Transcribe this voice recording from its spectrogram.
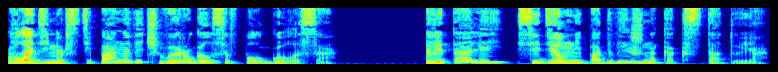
Владимир Степанович выругался в полголоса. Виталий сидел неподвижно, как статуя.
